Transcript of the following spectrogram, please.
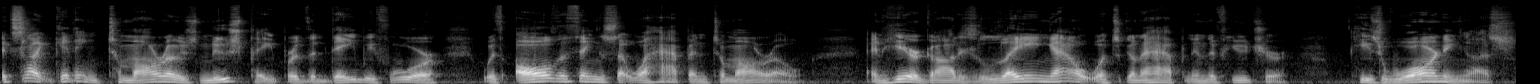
it's like getting tomorrow's newspaper the day before with all the things that will happen tomorrow. And here God is laying out what's going to happen in the future. He's warning us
